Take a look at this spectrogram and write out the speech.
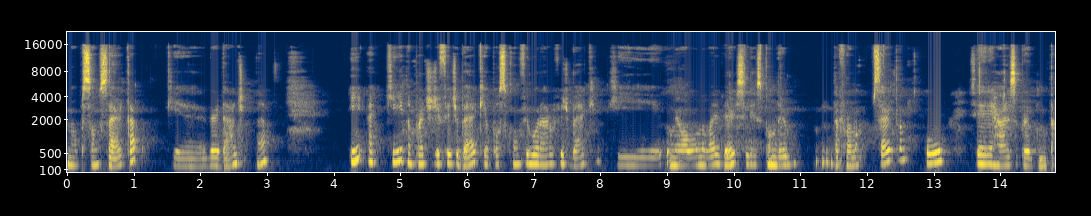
na opção certa, que é verdade, né? E aqui na parte de feedback eu posso configurar o feedback que o meu aluno vai ver se ele responder da forma certa ou se ele errar essa pergunta.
